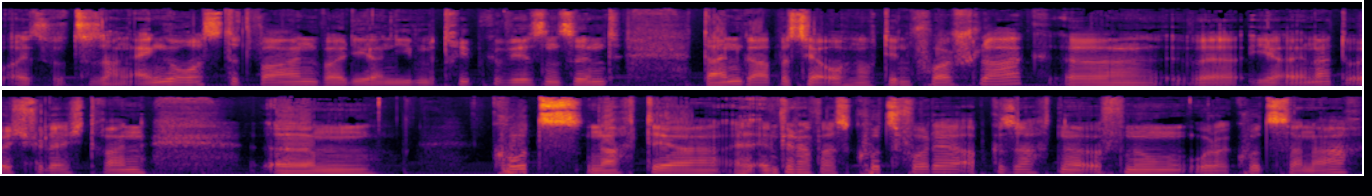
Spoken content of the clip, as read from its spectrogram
also sozusagen eingerostet waren, weil die ja nie in Betrieb gewesen sind. Dann gab es ja auch noch den Vorschlag, äh, ihr erinnert euch vielleicht dran, ähm, kurz nach der, äh, entweder war es kurz vor der abgesagten Eröffnung oder kurz danach,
